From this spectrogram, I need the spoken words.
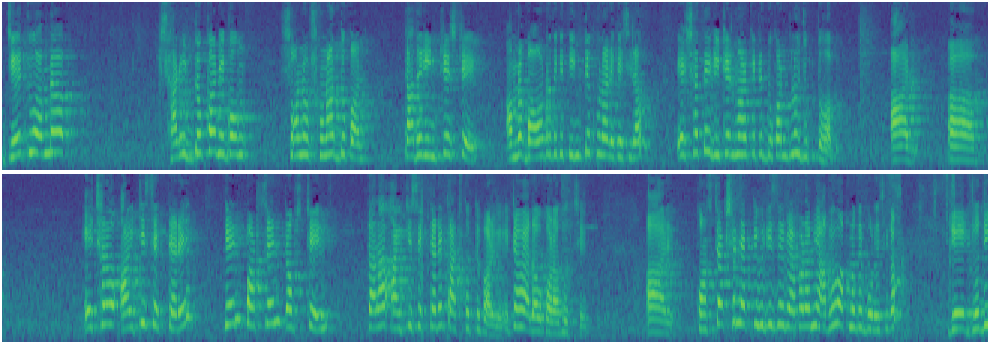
যেহেতু আমরা শাড়ির দোকান এবং সোন- সোনার দোকান, তাদের ইন্টারেস্টে আমরা বারোটা থেকে তিনটে খোলা রেখেছিলাম এর সাথে রিটেল মার্কেটের দোকানগুলো যুক্ত হবে। আর এছাড়াও আইটি সেক্টরে টেন পার্সেন্ট অফ স্ট্রেংথ তারা আইটি সেক্টরে কাজ করতে পারবে, এটাও অ্যালাউ করা হচ্ছে। আর কনস্ট্রাকশন অ্যাক্টিভিটিসের ব্যাপারে আমি আগেও আপনাদের বলেছিলাম যে যদি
